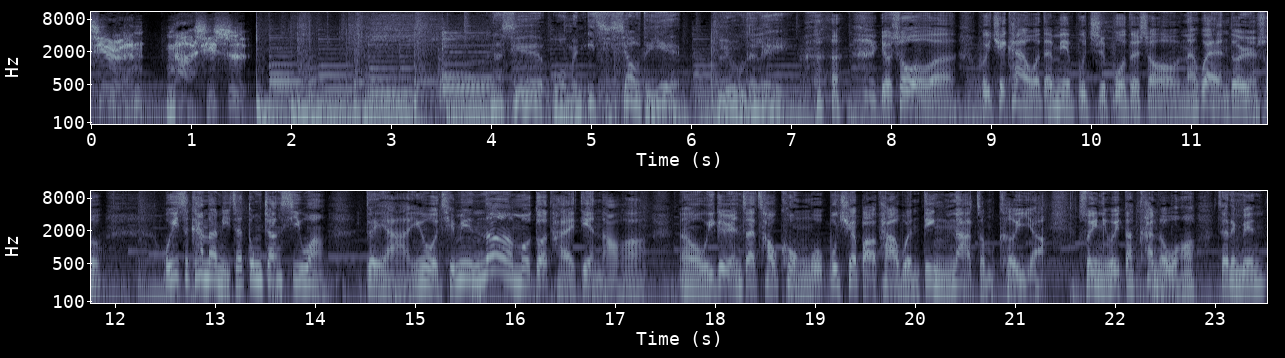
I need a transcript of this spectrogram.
些人，那些事，那些我们一起笑的夜，流的泪。有时候我回去看我的面部直播的时候，难怪很多人说，我一直看到你在东张西望。对呀，因为我前面那么多台电脑啊，那我一个人在操控，我不确保它稳定，那怎么可以啊？所以你会当看到我哦，在那边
